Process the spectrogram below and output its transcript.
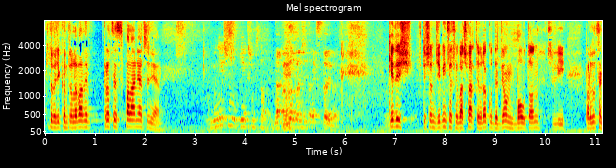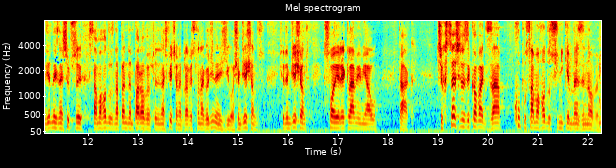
Czy to będzie kontrolowany proces spalania, czy nie? W mniejszym lub większym stopniu. Na pewno będzie to eksperyment. Kiedyś w 1904 roku The John Bolton, czyli producent jednej z najszybszych samochodów z napędem parowym wtedy na świecie, one prawie 100 na godzinę jeździło, 80, 70, w swojej reklamie miał tak. Czy chcesz ryzykować za kupu samochodu z silnikiem benzynowym?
